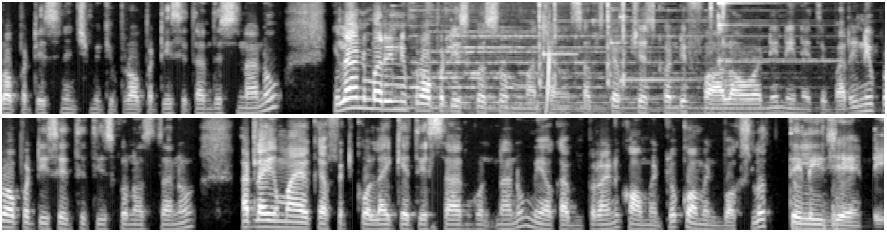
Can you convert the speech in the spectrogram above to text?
properties నుంచి మీకు ప్రాపర్టీస్ అయితే అందిస్తున్నాను. ఇలాంటి మరిన్ని ప్రాపర్టీస్ కోసం మా ఛానల్ సబ్స్క్రైబ్ చేసుకోండి ఫాలో అవ్వండి. నేనైతే మరిన్ని ప్రాపర్టీస్ అయితే తీసుకొని వస్తాను. అట్లాగే మా యొక్క ఎఫెక్ట్కో లైక్ అయితే ఇస్తాను అనుకుంటున్నాను. మీ యొక్క అభిప్రాయాన్ని కామెంట్లో కామెంట్ బాక్స్లో తెలియజేయండి.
